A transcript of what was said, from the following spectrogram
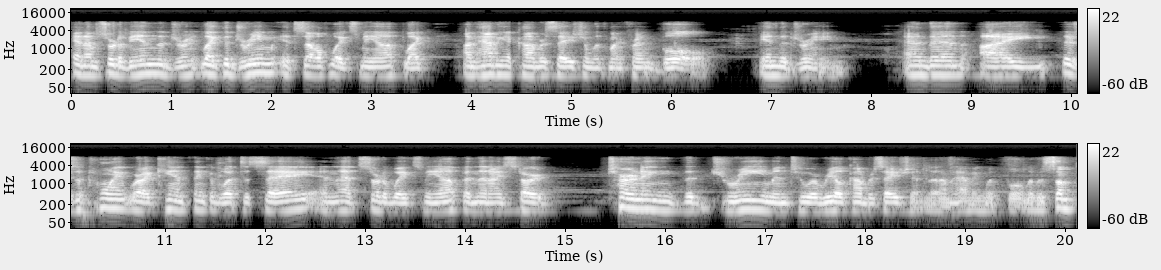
and I'm sort of in the dream, like the dream itself wakes me up, like I'm having a conversation with my friend Bull in the dream. And then I, there's a point where I can't think of what to say, and that sort of wakes me up, and then I start turning the dream into a real conversation that I'm having with Bull. There was some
